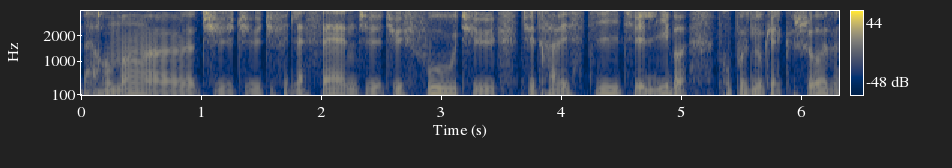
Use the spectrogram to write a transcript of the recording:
bah Romain, tu, tu, tu fais de la scène, tu, tu es fou, tu, tu es travesti, tu es libre, propose-nous quelque chose.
